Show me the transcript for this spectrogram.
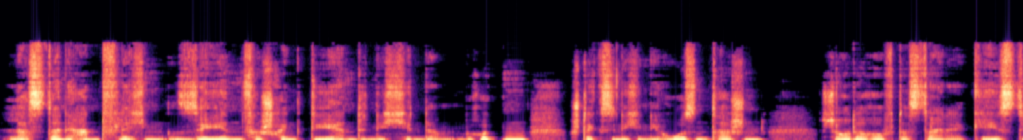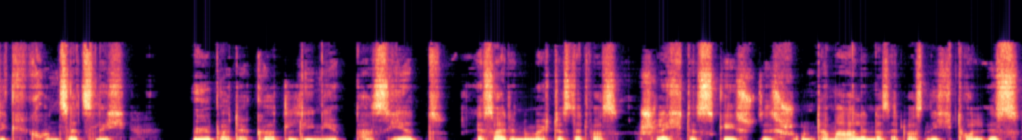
lass deine Handflächen sehen, verschränk die Hände nicht hinterm Rücken, steck sie nicht in die Hosentaschen, schau darauf, dass deine Gestik grundsätzlich über der Gürtellinie passiert, es sei denn, du möchtest etwas Schlechtes gestisch untermalen, dass etwas nicht toll ist,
